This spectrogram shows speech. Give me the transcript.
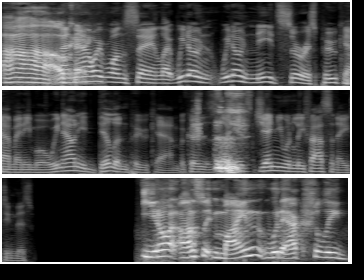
Ah, okay. And now everyone's saying like we don't we don't need Cirrus Poocam anymore. We now need Dylan Poocam because like, it's genuinely fascinating. This You know what? Honestly, mine would actually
